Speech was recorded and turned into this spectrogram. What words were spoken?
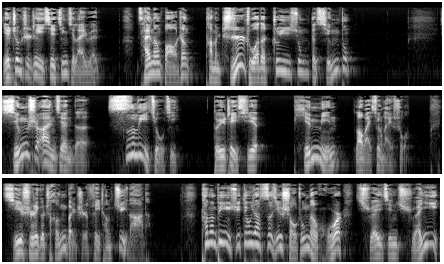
也正是这些经济来源，才能保证他们执着的追凶的行动。刑事案件的私利救济。对于这些平民老百姓来说，其实这个成本是非常巨大的。他们必须丢下自己手中的活全心全意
